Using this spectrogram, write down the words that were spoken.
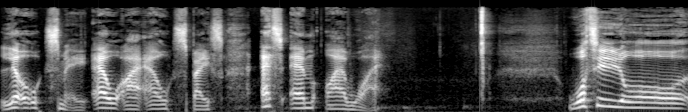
Little Smitty. L I L space S M I Y. What are your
